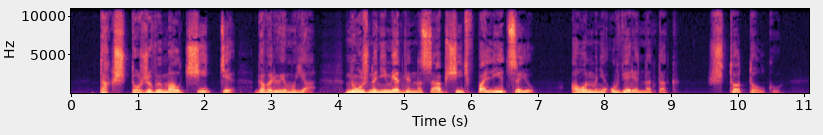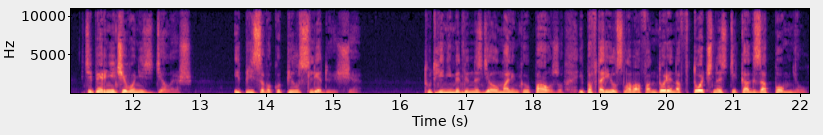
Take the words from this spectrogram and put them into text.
— Так что же вы молчите? — говорю ему я. — Нужно немедленно сообщить в полицию. А он мне уверенно так. — Что толку? Теперь ничего не сделаешь. И присовокупил следующее — Тут я немедленно сделал маленькую паузу и повторил слова Фандорина в точности, как запомнил.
